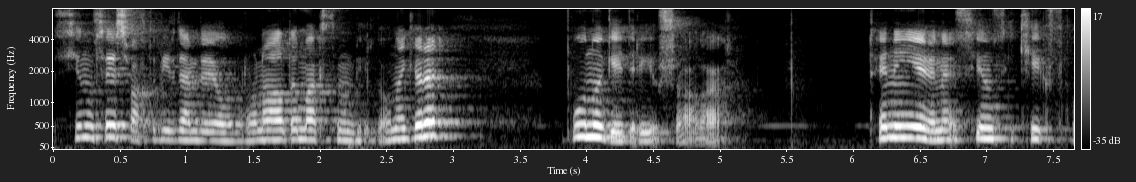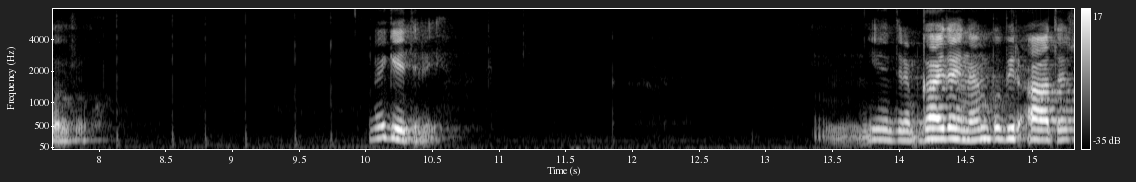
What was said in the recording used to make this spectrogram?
Sinus heç vaxt birdən böyük olmur. Onun aldığı maksimum 1-dir. Ona görə bunu gedirik uşaqlar. T-nin yerinə sinus 2x qoyuruq. Və gedirik. Yenə deyirəm, qayda ilə bu bir A-dır.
